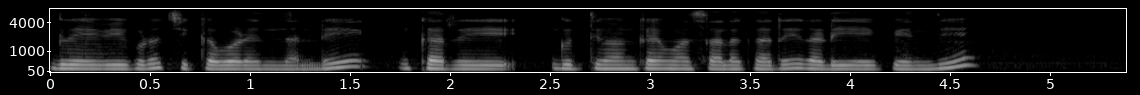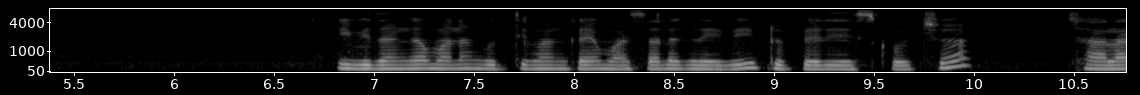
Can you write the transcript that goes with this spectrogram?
గ్రేవీ కూడా చిక్కబడిందండి. కర్రీ గుత్తి వంకాయ మసాలా కర్రీ రెడీ అయిపోయింది. ఈ విధంగా మనం గుత్తి వంకాయ మసాలా గ్రేవీ ప్రిపేర్ చేసుకోవచ్చు. చాలా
